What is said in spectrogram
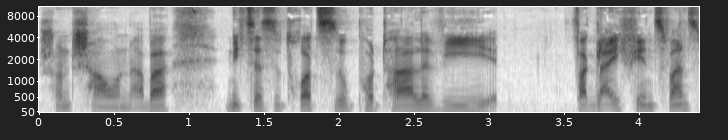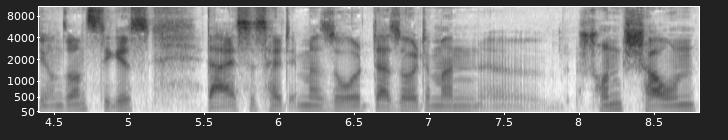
schon schauen. Aber nichtsdestotrotz so Portale wie Vergleich 24 und sonstiges, da ist es halt immer so, da sollte man äh, schon schauen,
